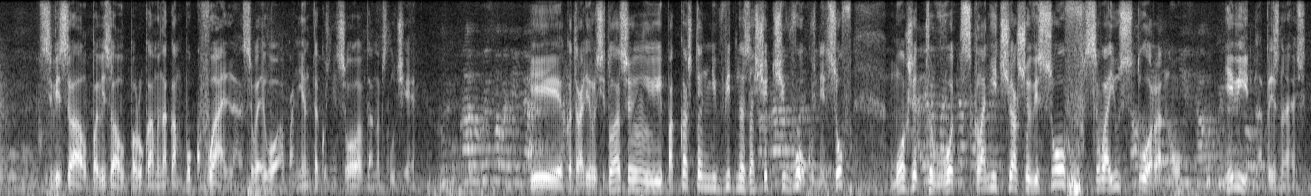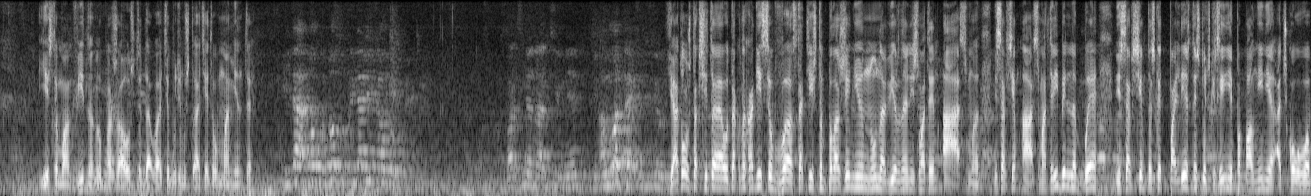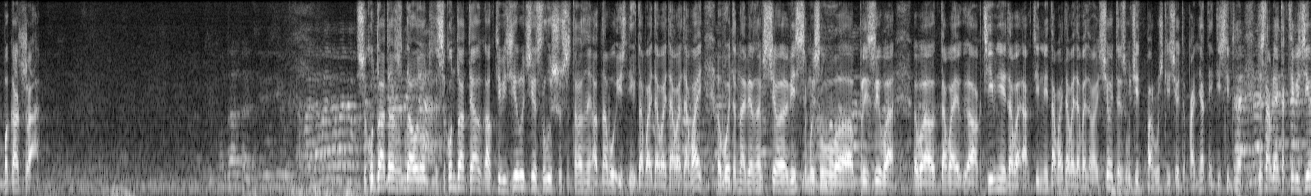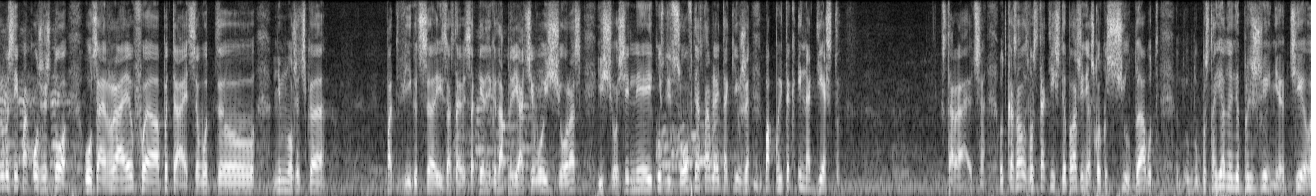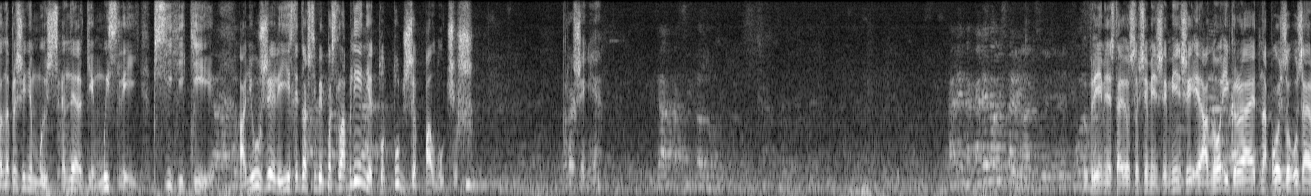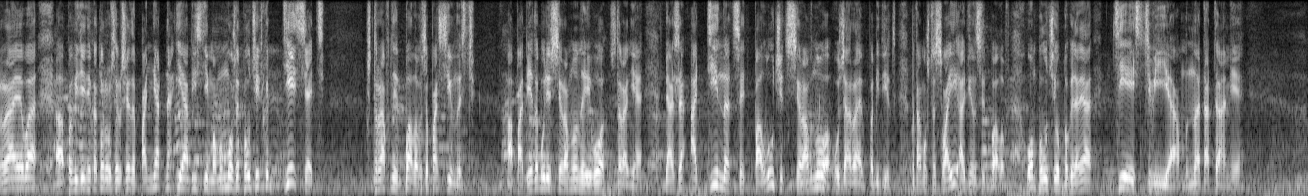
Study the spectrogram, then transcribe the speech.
связал, повязал по рукам и ногам буквально своего оппонента Кузнецова в данном случае. И контролирует ситуацию. И пока что не видно, за счет чего Кузнецов может вот склонить чашу весов в свою сторону. Не видно, признаюсь. Если вам видно, ну, пожалуйста, давайте будем ждать этого момента. Я тоже так считаю, вот так находиться в статичном положении, ну, наверное, не смотрим, а, см- не совсем, а, смотрибельно, б, не совсем, так сказать, полезно с точки зрения пополнения очкового багажа. Секунданты активизируют. Давай, давай, давай, давай. Секунданты, да, вот, секунданты активизируйте, слышу со стороны одного из них, давай, давай, давай, давай. В этом, наверное, все, весь смысл э, призыва, э, давай активнее, давай активнее, давай, давай, давай, давай. Все это звучит по-русски, все это понятно и действительно заставляет активизироваться. И похоже, что Узайраев э, пытается вот немножечко подвигаться и заставить соперника напрячь его еще раз, еще сильнее. И Кузнецов не оставляет таких же попыток и надежд. Стараются. Вот, казалось бы, статичное положение, а сколько сил, да, вот ну, постоянное напряжение тела, напряжение мышц, энергии, мыслей, психики. А неужели, если дашь себе послабление, то тут же получишь поражение? Времени остается все меньше и меньше, и оно играет на пользу Узараева, а, поведение которого совершенно понятно и объяснимо. Может получить хоть 10 штрафных баллов за пассивность, а победа будет все равно на его стороне. Даже 11 получит, все равно Узараев победит, потому что свои 11 баллов он получил благодаря действиям на татами.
